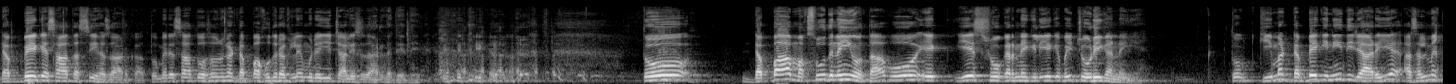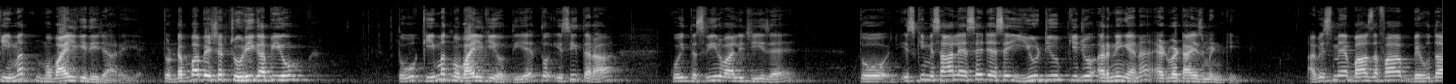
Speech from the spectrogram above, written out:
ڈبے کے ساتھ اسی ہزار کا تو میرے ساتھ دوستوں نے کہا ڈبہ خود رکھ لے مجھے یہ چالیس ہزار کا دے دے تو ڈبہ مقصود نہیں ہوتا وہ ایک یہ شو کرنے کے لیے کہ بھائی چوری کا نہیں ہے تو قیمت ڈبے کی نہیں دی جا رہی ہے اصل میں قیمت موبائل کی دی جا رہی ہے تو ڈبہ بے شک چوری کا بھی ہو تو وہ قیمت موبائل کی ہوتی ہے تو اسی طرح کوئی تصویر والی چیز ہے تو اس کی مثال ایسے جیسے یوٹیوب کی جو ارننگ ہے نا ایڈورٹائزمنٹ کی اب اس میں بعض دفعہ بیہودہ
